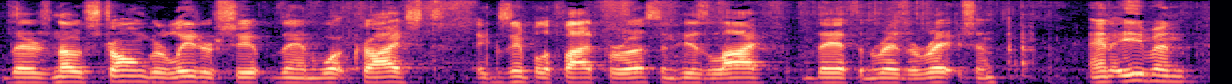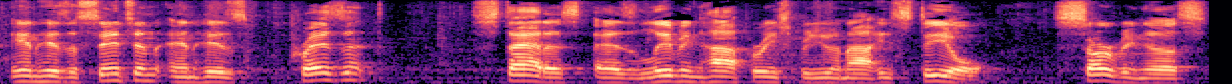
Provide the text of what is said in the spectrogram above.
there's no stronger leadership than what Christ exemplified for us in his life, death, and resurrection. And even in his ascension and his present status as living high priest for you and I, he's still serving us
